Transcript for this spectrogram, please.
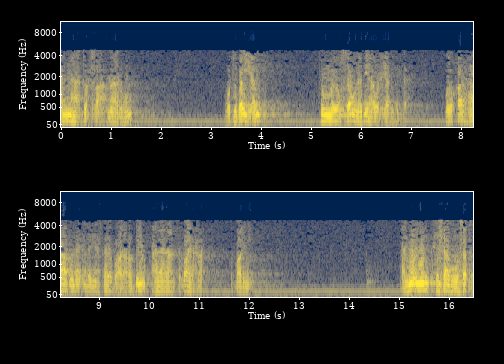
أنها تحصى أعمالهم وتبين ثم يخزون بها والعياذ بالله. ويقال هؤلاء الذين كذبوا على ربهم على لعنة الله على الظالمين. المؤمن حسابه ستر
